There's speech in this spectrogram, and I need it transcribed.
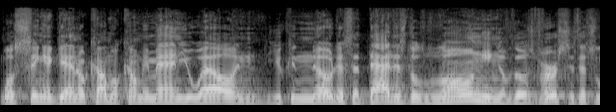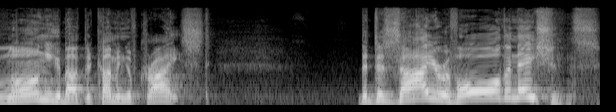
we'll sing again, O come, O come, Emmanuel, and you can notice that that is the longing of those verses. It's longing about the coming of Christ. The desire of all the nations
